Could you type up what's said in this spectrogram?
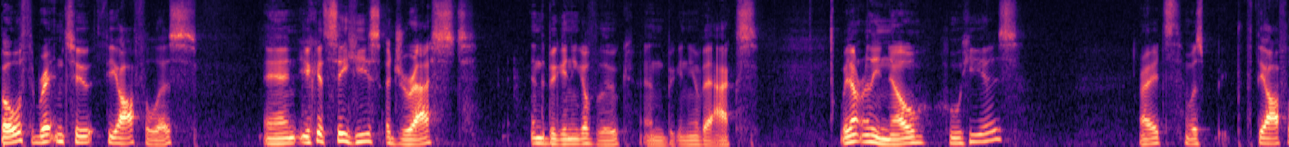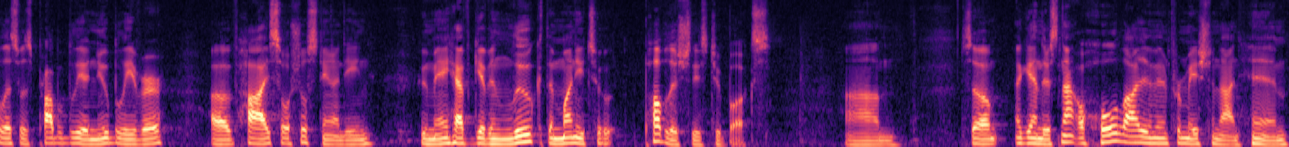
both written to Theophilus and you could see he's addressed in the beginning of Luke and the beginning of Acts. We don't really know who he is, right? Was Theophilus was probably a new believer of high social standing who may have given Luke the money to publish these two books. Um, so again, there's not a whole lot of information on him.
